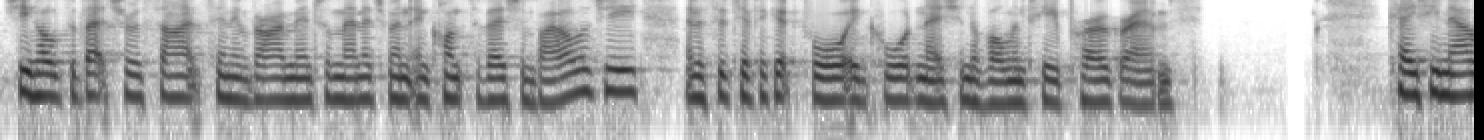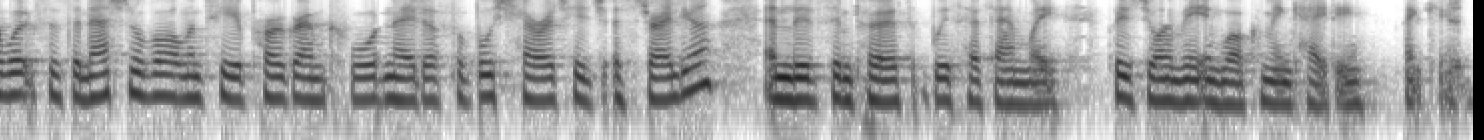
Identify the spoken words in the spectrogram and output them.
She holds a Bachelor of Science in Environmental Management and Conservation Biology and a certificate for in coordination of volunteer programs. Katie now works as the National Volunteer Program Coordinator for Bush Heritage Australia and lives in Perth with her family. Please join me in welcoming Katie. Thank you.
